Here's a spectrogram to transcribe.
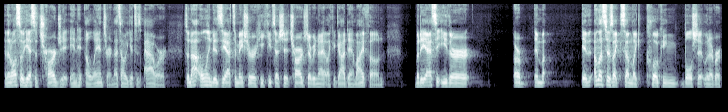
And then also he has to charge it in a lantern. That's how he gets his power. So not only does he have to make sure he keeps that shit charged every night like a goddamn iPhone, but he has to either or in if, unless there's like some like cloaking bullshit, whatever.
